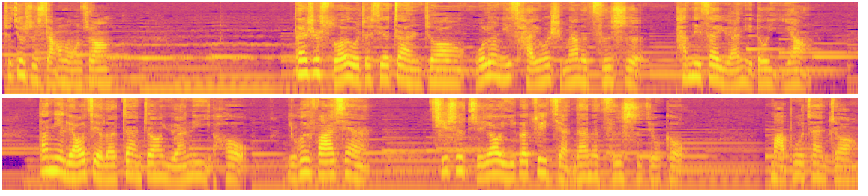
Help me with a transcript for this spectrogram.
这就是降龙桩。但是所有这些站桩，无论你采用什么样的姿势，它内在原理都一样。当你了解了站桩原理以后，你会发现。其实只要一个最简单的姿势就够，马步站桩。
